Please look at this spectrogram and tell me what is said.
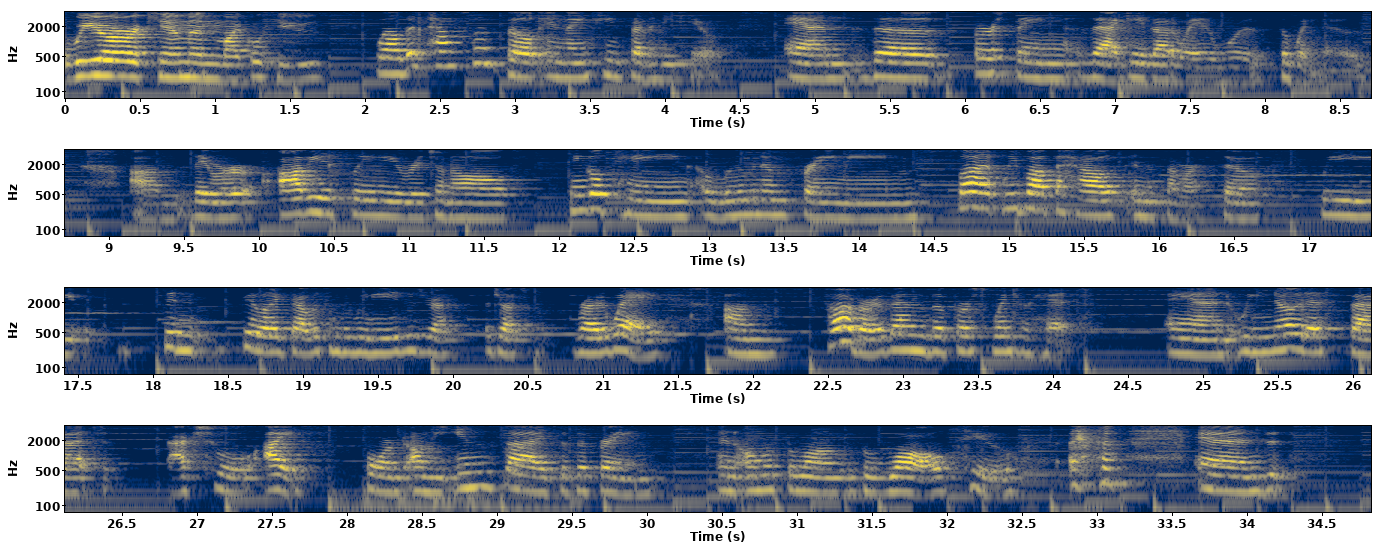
We are Kim and Michael Hughes. Well, this house was built in 1972. And the first thing that gave that away was the windows. Um, they were obviously the original single pane aluminum framing, but we bought the house in the summer, so we didn't feel like that was something we needed to address, address right away. Um, however, then the first winter hit, and we noticed that actual ice formed on the insides of the frames and almost along the wall too. and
